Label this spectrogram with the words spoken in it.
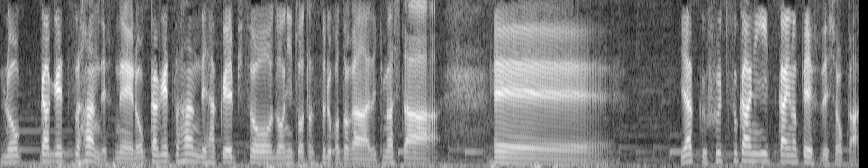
6ヶ月半ですね、6ヶ月半で100エピソードに到達することができました。えー、約2日に1回のペースでしょうか。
